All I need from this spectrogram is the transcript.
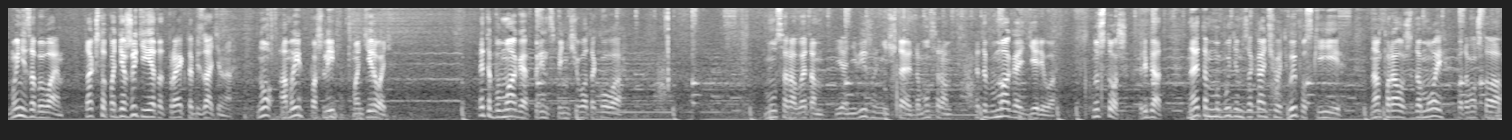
Мы не забываем. Так что поддержите этот проект обязательно. Ну, а мы пошли монтировать. Это бумага, в принципе, ничего такого мусора в этом я не вижу, не считаю это мусором. Это бумага и дерево. Ну что ж, ребят, на этом мы будем заканчивать выпуск и нам пора уже домой, потому что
